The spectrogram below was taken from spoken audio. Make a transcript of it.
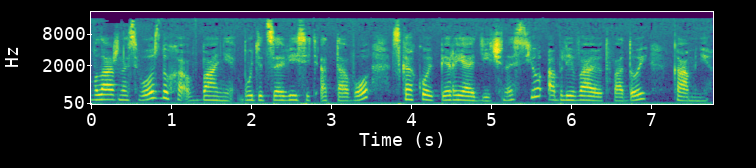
Влажность воздуха в бане будет зависеть от того, с какой периодичностью обливают водой камни.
